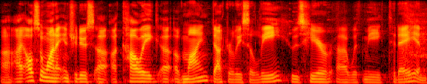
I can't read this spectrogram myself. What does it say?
Uh, I also want to introduce a, a colleague uh, of mine, Dr. Lisa Lee, who's here uh, with me today, and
